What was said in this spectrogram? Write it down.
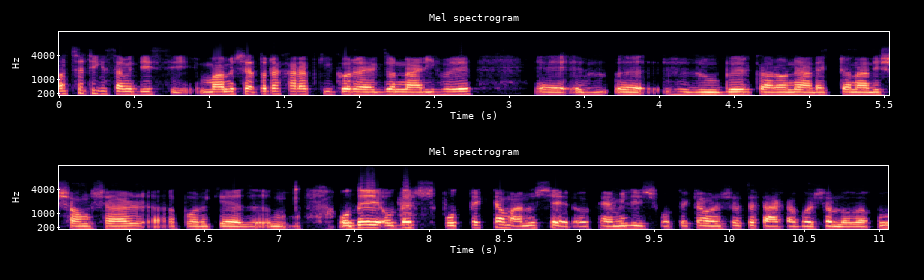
আচ্ছা ঠিক আছে, আমি দিচ্ছি। মানুষ এতটা খারাপ কি করে একজন নারী হয়ে রূপের কারণে আরেকটা নারীর সংসার পরকে ওদের ওদের প্রত্যেকটা মানুষের, ও ফ্যামিলির প্রত্যেকটা মানুষের হচ্ছে টাকা পয়সা লোভ, আপু।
